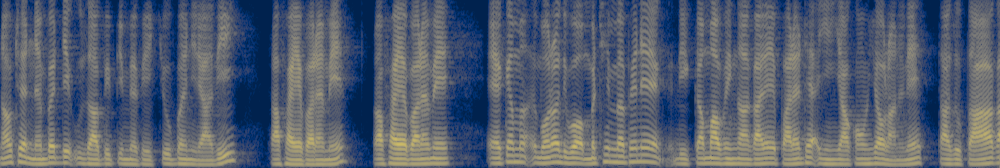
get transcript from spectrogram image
နောက်ထပ်နံပါတ်1ဦးစားပေးပြင်မဲ့ပြီးကြိုးပမ်းနေတာဒီရာဖာယယ်ဘာရမ်မင်ရာဖာယယ်ဘာရမ်မင်အဲကမဘောတော့ဒီပေါ်မထင်မဖဲနဲ့ဒီကာမာဗင်ဂါကလည်းဘာလက်ထက်အရင်ရောက်ကောင်းရောက်လာနေတယ်ဒါဆိုဒါက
